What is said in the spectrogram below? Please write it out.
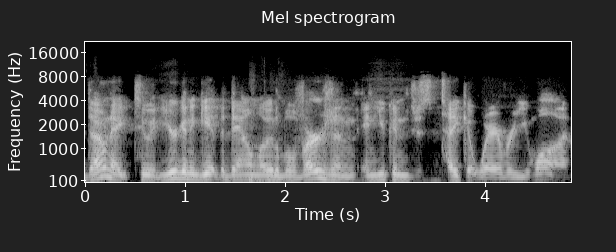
donate to it, you're going to get the downloadable version, and you can just take it wherever you want.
